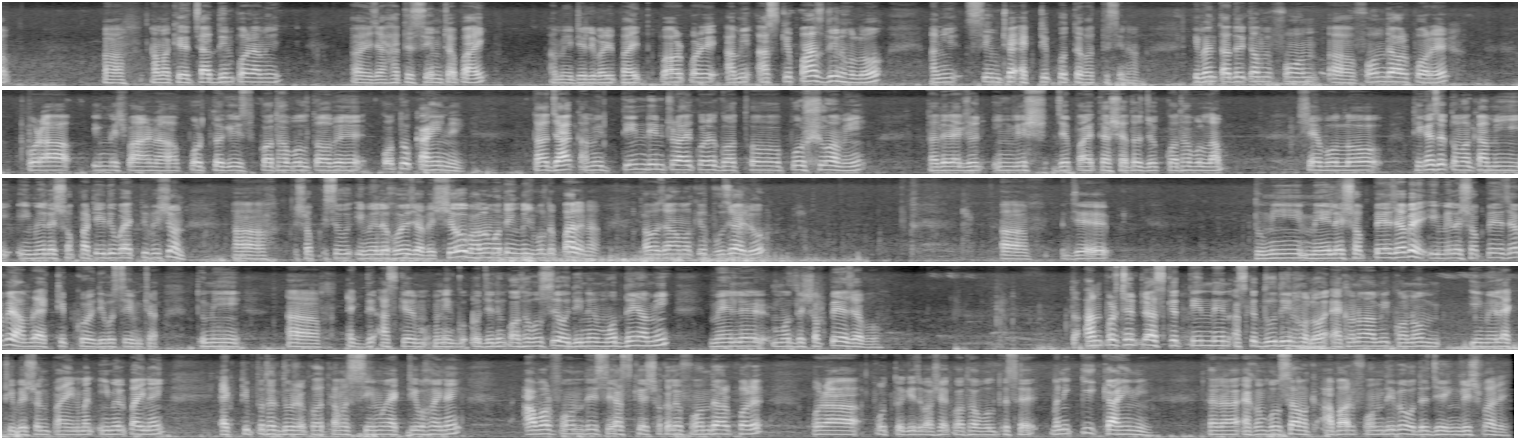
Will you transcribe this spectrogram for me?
আমাকে চার দিন পরে আমি এই যে হাতে সিমটা পাই, আমি ডেলিভারি পাই। পাওয়ার পরে আমি আজকে পাঁচ দিন হলো আমি সিমটা অ্যাক্টিভ করতে পারতেছি না। ইভেন তাদেরকে আমি ফোন ফোন দেওয়ার পরে ওরা ইংলিশ পারে না পর্তুগিজ কথা বলতে হবে, কত কাহিনী। তা যাক, আমি তিন দিন ট্রাই করে গত পরশু আমি তাদের একজন ইংলিশ যে পায় তার সাথে যোগ কথা বললাম, সে বলল, ঠিক আছে, তোমাকে আমি ইমেলে সব পাঠিয়ে দেবো অ্যাক্টিভেশন সব কিছু ইমেলে হয়ে যাবে। সেও ভালো মতো ইংলিশ বলতে পারে না। তাও যা আমাকে বুঝাইলো যে তুমি মেলে সব পেয়ে যাবে ইমেলে সব পেয়ে যাবে, আমরা অ্যাক্টিভ করে দেবো সিমটা তুমি একদিন আজকের মানে যেদিন কথা বলছি, ওই দিনের মধ্যেই আমি মেলের মধ্যে সব পেয়ে যাব। তো আনফর্চুনেটলি আজকে তিন দিন, আজকে দুদিন হলো এখনও আমি কোনো ইমেল অ্যাক্টিভেশন পাইনি মানে ইমেল পাই নাই। অ্যাক্টিভ তো থাক, দূরের কথা, আমার সিমও অ্যাক্টিভ হয় নাই। আবার ফোন দিয়েছি আজকে সকালে ফোন দেওয়ার পরে। ওরা পর্তুগিজ ভাষায় কথা বলতেছে। মানে কি কাহিনী? তারা এখন বলছে আমাকে আবার ফোন দিবে, ওদের যে ইংলিশ পারে।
